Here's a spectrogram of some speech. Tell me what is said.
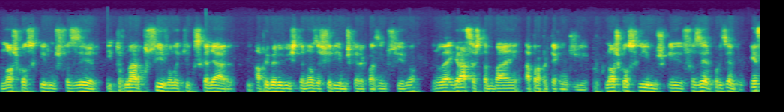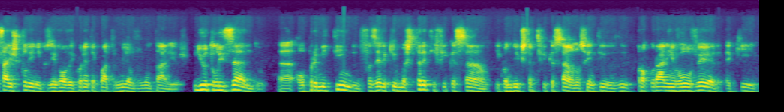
nós conseguirmos fazer e tornar possível aquilo que se calhar, à primeira vista, nós acharíamos que era quase impossível, é? graças também à própria tecnologia. Porque nós conseguimos fazer, por exemplo, ensaios clínicos envolvem 44 mil voluntários e utilizando uh, ou permitindo fazer aqui uma estratificação, e quando digo estratificação, no sentido de procurar envolver aqui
